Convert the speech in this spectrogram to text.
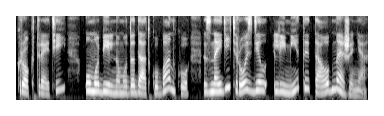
Крок третій – у мобільному додатку банку знайдіть розділ «Ліміти та обмеження»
